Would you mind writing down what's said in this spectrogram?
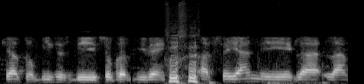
che altro un business di sopravvivenza. a sei anni la, la-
